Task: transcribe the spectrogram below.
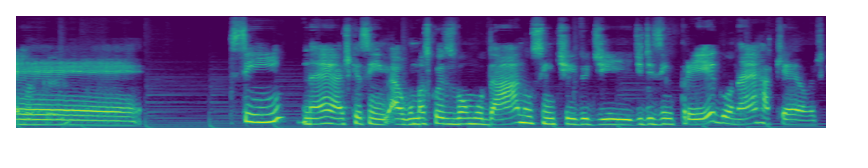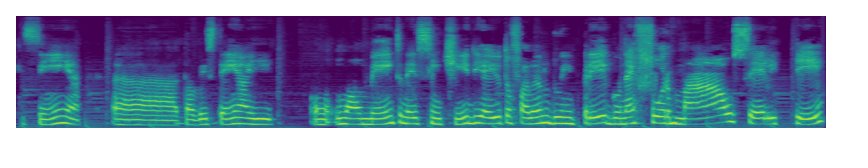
É, sim, né? Acho que assim, algumas coisas vão mudar no sentido de, de desemprego, né, Raquel? Acho que sim. Uh, talvez tenha aí um, um, aumento nesse sentido. E aí eu tô falando do emprego, né, formal, CLT,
